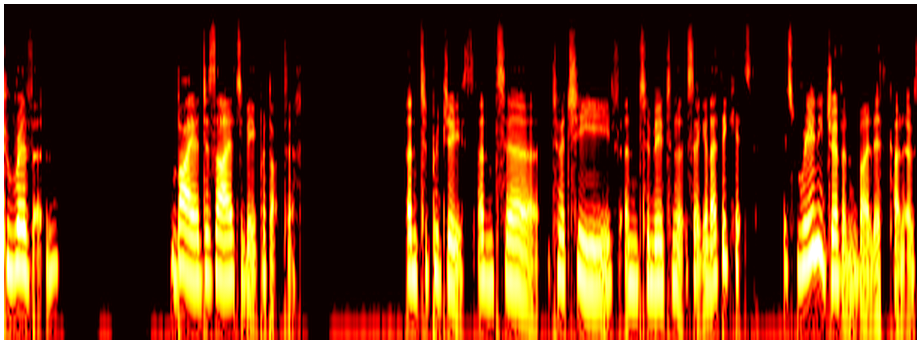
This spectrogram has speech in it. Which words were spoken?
driven by a desire to be productive and to produce and to to achieve and to move to the next thing. And I think it's it's really driven by this kind of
